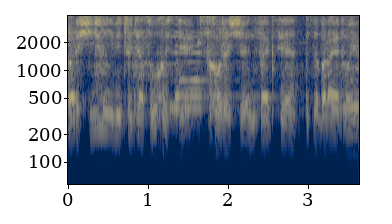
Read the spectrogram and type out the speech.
першіння відчуття сухості. Схоже, що інфекція забирає твою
